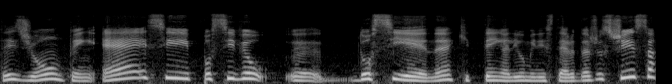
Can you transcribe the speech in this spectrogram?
desde ontem é esse possível é, dossiê né, que tem ali o Ministério da Justiça,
